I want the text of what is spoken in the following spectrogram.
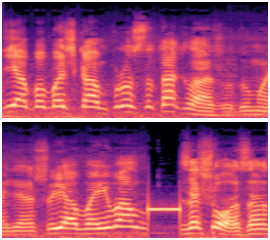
Я по бочкам просто так лажу, думаете, что я воевал, б***ь, за что? За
